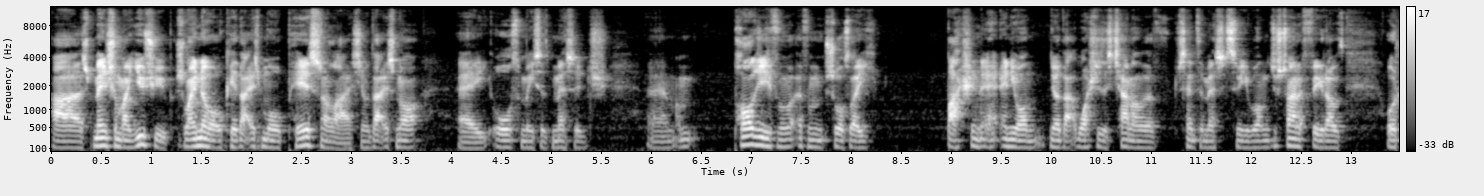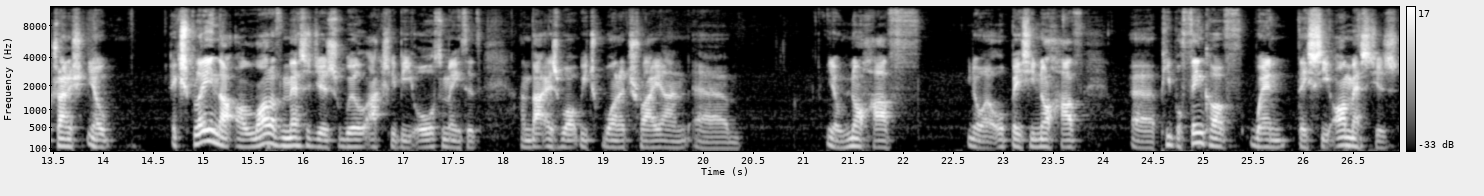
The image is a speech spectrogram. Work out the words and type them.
has mentioned my YouTube, so I know okay that is more personalized. You know that is not a automated message. Um, I'm, apologies if I'm, if I'm sort of like bashing anyone you know that watches this channel that sent a message to me, but I'm just trying to figure out or trying to you know explain that a lot of messages will actually be automated, and that is what we want to try and um, you know not have you know or basically not have uh, people think of when they see our messages.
